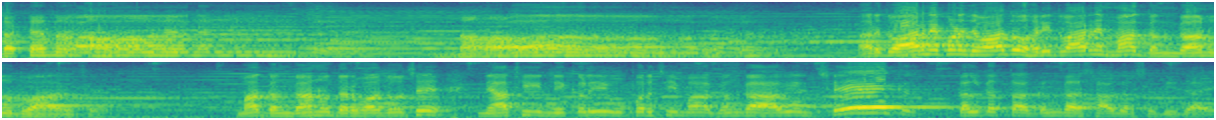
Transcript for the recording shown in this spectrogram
તટમ આનંદ હરદ્વારને પણ જવા દો. હરિદ્વારને માં ગંગાનું દ્વાર છે. માં ગંગાનો દરવાજો છે ત્યાંથી નીકળી ઉપરથી માં ગંગા આવીને છેક કલકત્તા ગંગા સાગર સુધી જાય.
